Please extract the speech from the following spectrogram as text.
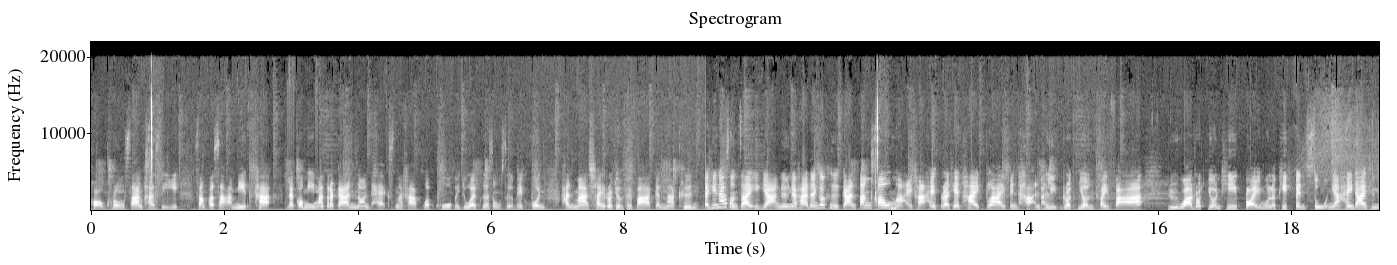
ของโครงสร้างภาษีสัมภาษามิตรค่ะ แล้วก็มีมาตรการ non tax นะคะ ควบคู่ไปด้วยเพื่อส่งเสริมให้คนหันมาใช้รถยนต์ไฟฟ้ากันมากขึ้นแต่ที่น่าสนใจอีกอย่างหนึ่งนะคะ นั่นก็คือการตั้งเป้าหมายค่ะ ให้ประเทศไทยกลายเป็นฐานผลิตรถยนต์ไฟฟ้า หรือว่ารถยนต์ที่ปล่อยมลพิษเป็นศูนย์เนี่ยให้ได้ถึง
